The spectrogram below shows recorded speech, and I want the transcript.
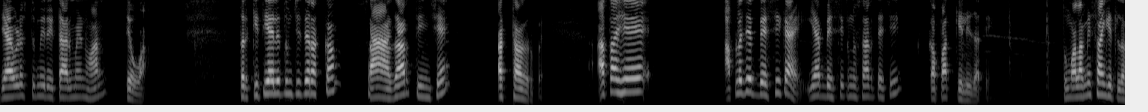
ज्यावेळेस तुम्ही रिटायरमेंट व्हाल तेव्हा. तर किती आली तुमची ती रक्कम? सहा हजार तीनशे अठ्ठावन्न रुपये. आता हे आपलं जे बेसिक आहे या बेसिकनुसार त्याची कपात केली जाते. तुम्हाला मी सांगितलं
